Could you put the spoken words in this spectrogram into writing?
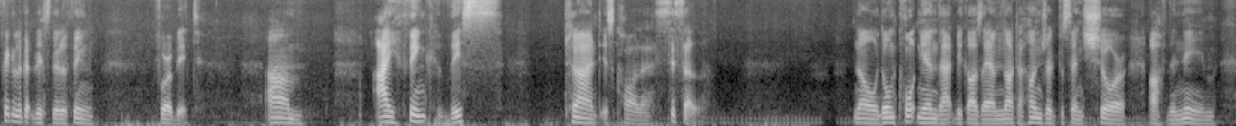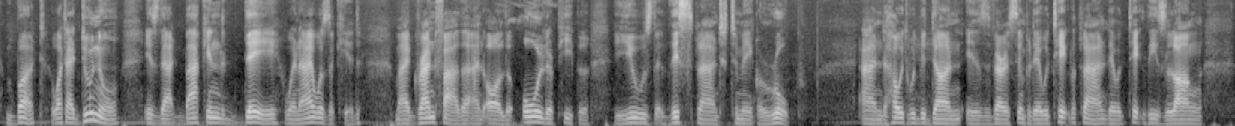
Let's take a look at this little thing for a bit. Um, I think this plant is called a sisal. Now, don't quote me on that because I am not 100% sure of the name. But what I do know is that back in the day when I was a kid, my grandfather and all the older people used this plant to make rope and how it would be done is very simple. They would take the plant they would take these long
